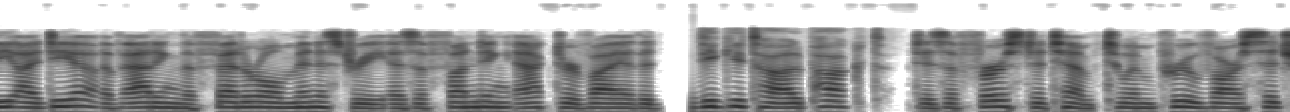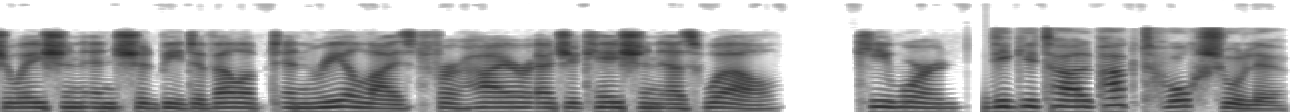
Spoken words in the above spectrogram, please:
The idea of adding the federal ministry as a funding actor via the Digitalpakt is a first attempt to improve our situation and should be developed and realized for higher education as well. Keyword Digitalpakt Hochschule.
